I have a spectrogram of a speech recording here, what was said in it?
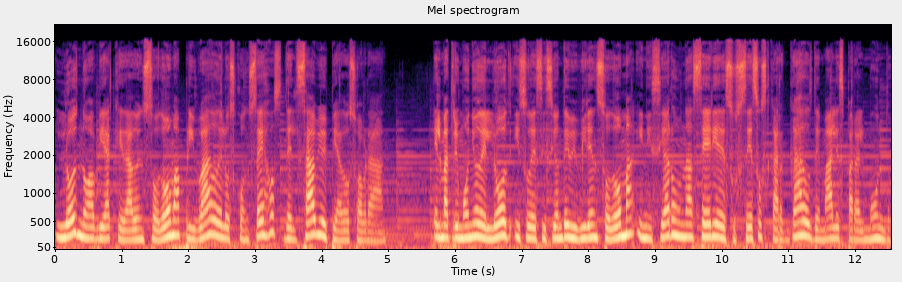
Lot no habría quedado en Sodoma privado de los consejos del sabio y piadoso Abraham. El matrimonio de Lot y su decisión de vivir en Sodoma iniciaron una serie de sucesos cargados de males para el mundo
